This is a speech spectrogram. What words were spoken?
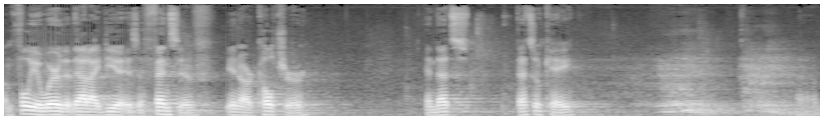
I'm fully aware that that idea is offensive in our culture, and that's, that's okay. Um,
